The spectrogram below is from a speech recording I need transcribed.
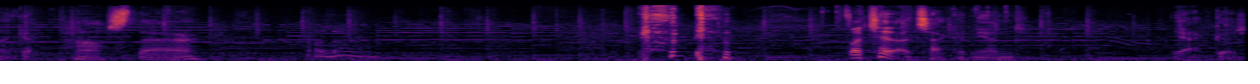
I get past there. Oh no. Did I take that attack in the end? Yeah, good.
